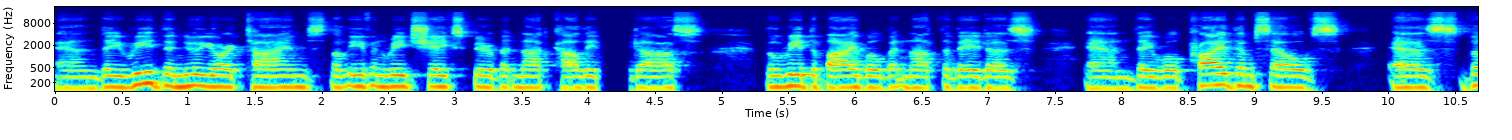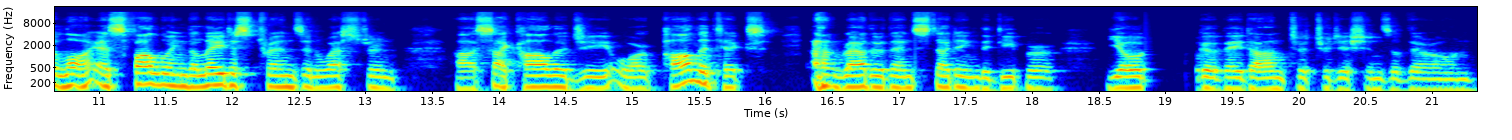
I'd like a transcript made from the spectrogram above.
and they read the New York Times. They'll even read Shakespeare, but not Kalidas. They'll read the Bible, but not the Vedas, and they will pride themselves as belong as following the latest trends in Western uh, psychology or politics, rather than studying the deeper yoga Vedanta traditions of their own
